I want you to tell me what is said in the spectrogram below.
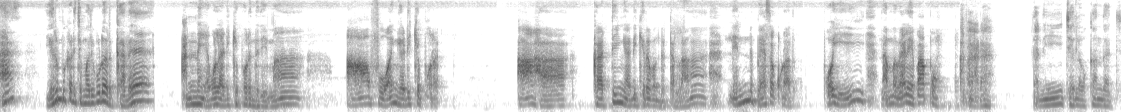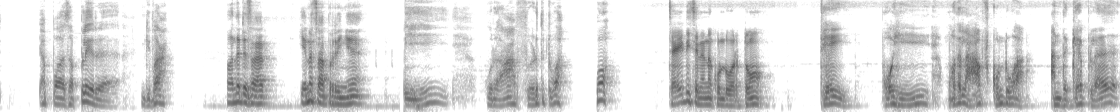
ஆ? இரும்பு கடிச்ச மாதிரி கூட இருக்காதே. அண்ணன் எவ்வளோ அடிக்க போகிறேன் தெரியுமா? ஆஃப் வாங்கி அடிக்க போகிறேன் ஆஹா கட்டிங் அடிக்கிறவங்கிட்டலாம் நின்று பேசக்கூடாது. போய் நம்ம வேலையை பார்ப்போம். அப்பாடா தனி சேரில் உட்காந்தாச்சு. எப்போ சப்ளையரு இங்கே வா. வந்துட்டேன் சார். என்ன சாப்பிட்றீங்க? ஒரு ஆஃப் எடுத்துட்டு வா. போ. சைடிஸ் என்னென்ன கொண்டு வரட்டும்? டேய் போய் முதல்ல ஆஃப் கொண்டு வா. அந்த கேப்பில்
